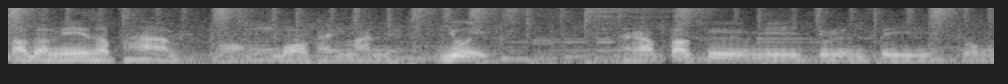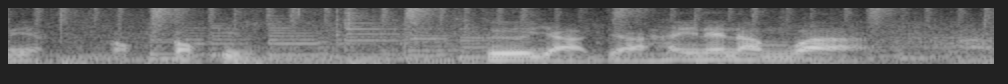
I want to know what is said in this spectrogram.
ก็ตอนนี้สภาพของบ่อไขมันเนี่ยยุ่ยนะครับก็คือมีจุลินทรีย์พวกนี้เกาะเกาะกิน คืออยากจะให้แนะนำว่าอ่า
